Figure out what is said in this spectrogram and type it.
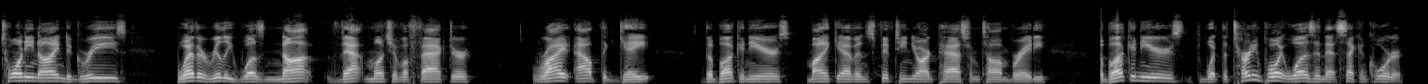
29 degrees. Weather really was not that much of a factor. Right out the gate, the Buccaneers, Mike Evans, 15 yard pass from Tom Brady. The Buccaneers, what the turning point was in that second quarter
